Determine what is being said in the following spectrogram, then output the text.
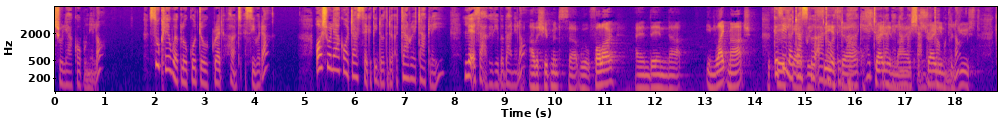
စတြေးလျကောဘူးနေလော စုခလေဝက်ကလိုကိုတို Great Hunt စီဝဒါဩစတြေးလျကတာဆက်ကတိဒေါ်တဲ့အတာရတာကလေးလက်အစကကြီးပပနေလော Other shipments uh, will follow and then uh, in late March the Kasi first la of tas the ko ato atir CSL pa ke hetu da Australian me la made masha la Australian to no produced က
